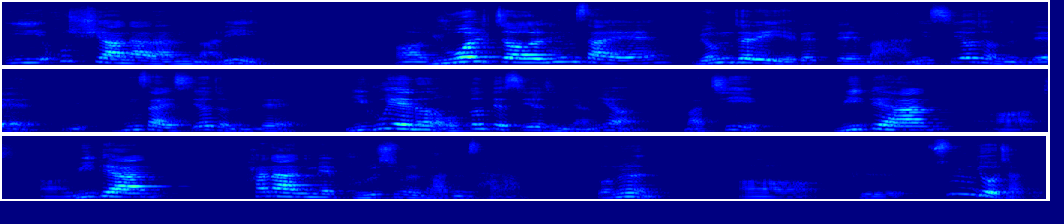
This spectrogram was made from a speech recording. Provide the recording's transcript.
이 호시아나라는 말이 어, 6월절 행사에 명절의 예배 때 많이 쓰여졌는데 이 행사에 쓰여졌는데 이후에는 어떤 때 쓰여졌냐면 마치 위대한 어, 어, 위대한 하나님의 부르심을 받은 사람 또는 어, 그 순교자들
